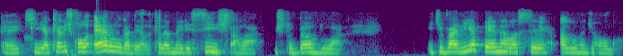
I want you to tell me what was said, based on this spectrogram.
é, que aquela escola era o lugar dela, que ela merecia estar lá, estudando lá. E que valia a pena ela ser aluna de Hogwarts.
